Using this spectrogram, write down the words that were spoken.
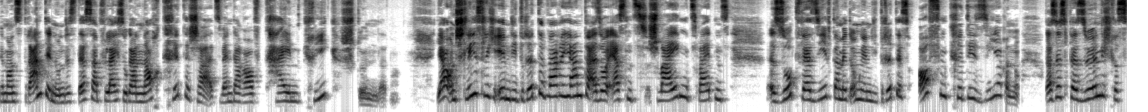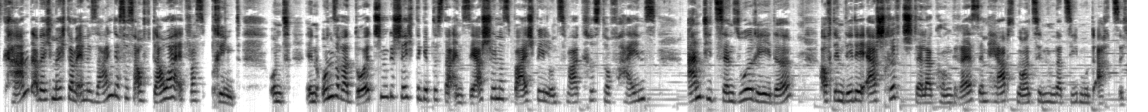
Demonstrantin und ist deshalb vielleicht sogar noch kritischer, als wenn darauf kein Krieg stünde. Ja, und schließlich eben die dritte Variante, also erstens Schweigen, zweitens äh, subversiv damit umgehen. Die dritte ist offen kritisieren. Das ist persönlich riskant, aber ich möchte am Ende sagen, dass es auf Dauer etwas bringt. Und in unserer deutschen Geschichte gibt es da ein sehr schönes Beispiel, und zwar Christoph Heinz Antizensurrede auf dem DDR-Schriftstellerkongress im Herbst 1987.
